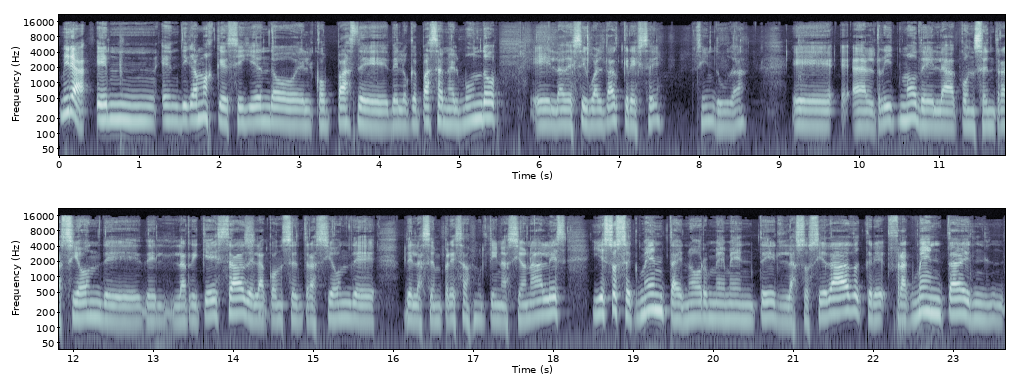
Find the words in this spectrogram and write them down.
Mira, en, digamos que siguiendo el compás de, lo que pasa en el mundo, eh, la desigualdad crece, sin duda. Eh, al ritmo de la concentración de, la riqueza, de la concentración de, las empresas multinacionales, y eso segmenta enormemente la sociedad, fragmenta en,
